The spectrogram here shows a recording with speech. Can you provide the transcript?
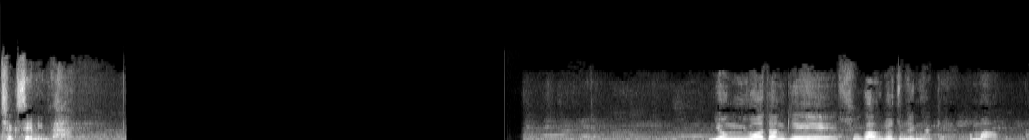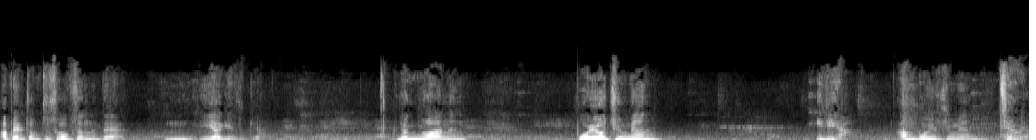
책쌤입니다. 영유아 단계의 수학을 요점 정리할게. 엄마 앞에는 좀 두서없었는데 음, 이야기해 줄게요. 영유아는 보여주면 1이야. 안 보여주면 제로야.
